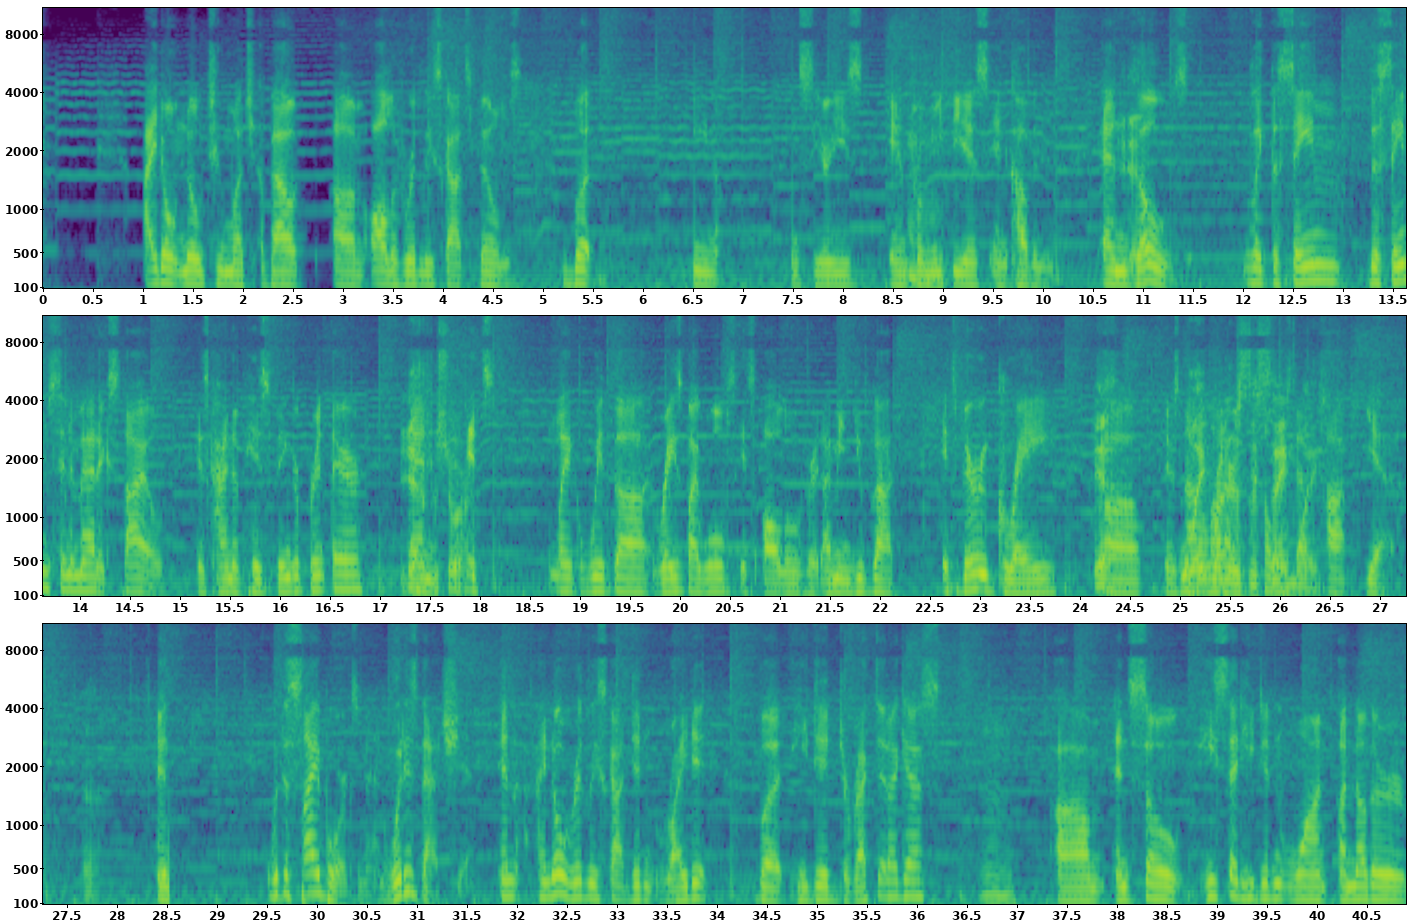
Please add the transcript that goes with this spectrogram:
I don't know too much about um, all of Ridley Scott's films, but in series and Mhm. Prometheus and Covenant, and Yeah. those, like the same, the same cinematic style is kind of his fingerprint there. Yeah, and for sure. It's like with uh, Raised by Wolves, it's all over it. I mean, you've got, it's very gray. yeah. Uh, there's not Blade a lot Runner's of the colors same that way. pop. Yeah. Yeah. And with the cyborgs, man, what is that shit? And I know Ridley Scott didn't write it, but he did direct it, I guess. Mhm. Um, and so he said he didn't want another.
